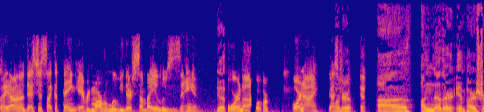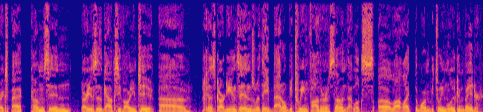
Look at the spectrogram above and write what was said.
Like, I don't know. That's just like a thing. Every Marvel movie, there's somebody who loses a hand. Yep. Or an eye. Or, or an eye. That's Or true. eye. Uh, another Empire Strikes Back comes in Guardians of the Galaxy Volume 2. Uh, because Guardians ends with a battle between father and son that looks a lot like the one between Luke and Vader.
